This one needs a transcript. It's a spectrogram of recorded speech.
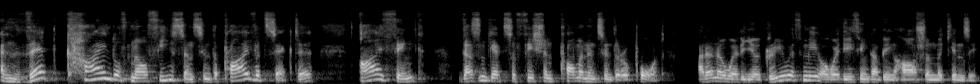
And that kind of malfeasance in the private sector, I think, doesn't get sufficient prominence in the report. I don't know whether you agree with me or whether you think I'm being harsh on McKinsey.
